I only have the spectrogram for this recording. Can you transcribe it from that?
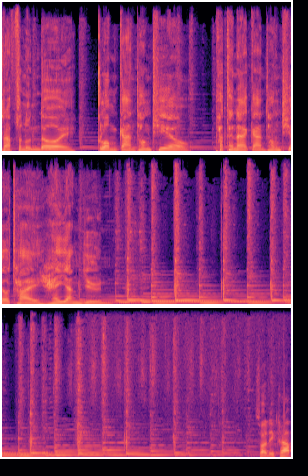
สนับสนุนโดย กรมการท่องเที่ยว พัฒนาการท่องเที่ยวไทยให้ยั่งยืน สวัสดีครับ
